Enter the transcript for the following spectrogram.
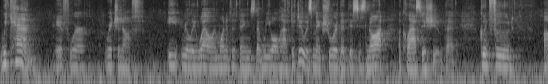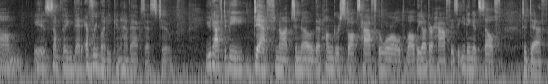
we can, if we're rich enough, eat really well. And one of the things that we all have to do is make sure that this is not a class issue, that good food um, is something that everybody can have access to. You'd have to be deaf not to know that hunger stalks half the world while the other half is eating itself to death.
